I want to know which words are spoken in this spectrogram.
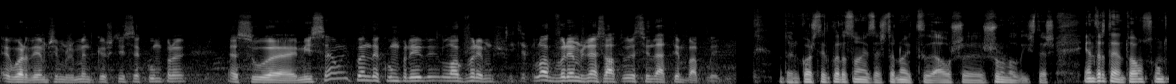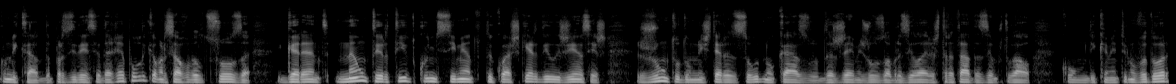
aguardemos simplesmente que a Justiça cumpra a sua missão e quando a cumprir, logo veremos. Logo veremos nessa altura se ainda há tempo à política. António Costa em declarações esta noite aos eh, jornalistas. Entretanto, há um segundo comunicado da Presidência da República. Marcelo Rebelo de Sousa garante não ter tido conhecimento de quaisquer diligências junto do Ministério da Saúde, no caso das gêmeas luso-brasileiras tratadas em Portugal com um medicamento inovador.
